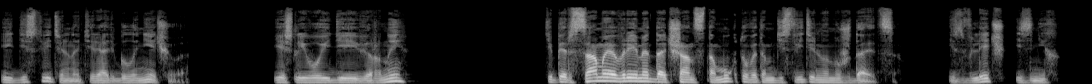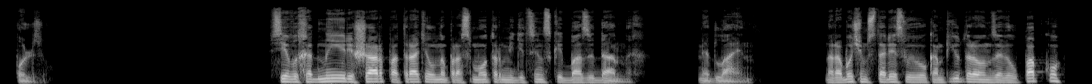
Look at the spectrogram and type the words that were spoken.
И действительно, терять было нечего. Если его идеи верны, теперь самое время дать шанс тому, кто в этом действительно нуждается, извлечь из них пользу. Все выходные Ришар потратил на просмотр медицинской базы данных Medline. На рабочем столе своего компьютера он завел папку,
